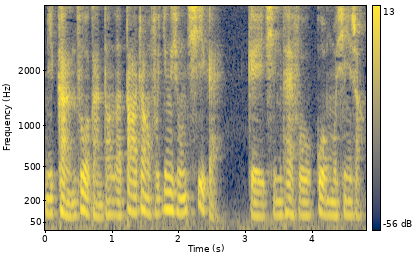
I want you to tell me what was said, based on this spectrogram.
你敢做敢当的大丈夫英雄气概，给秦太傅过目欣赏。”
